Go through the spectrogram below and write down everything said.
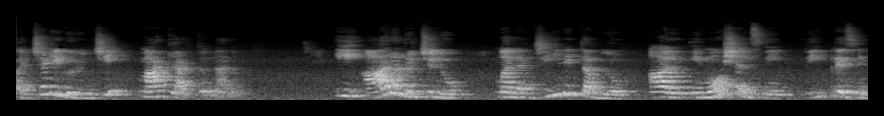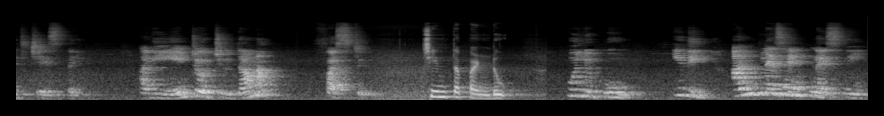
పచ్చడి గురించి మాట్లాడుతున్నాను. ఈ ఆరు రుచులు మన జీవితంలో ఆరు ఇమోషన్స్ని రీప్రజెంట్ చేస్తాయి. అవి ఏంటో చూద్దామా? ఫస్ట్ చింతపండు. పులుపు. ఇది అన్ప్లెజెంట్నెస్ని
